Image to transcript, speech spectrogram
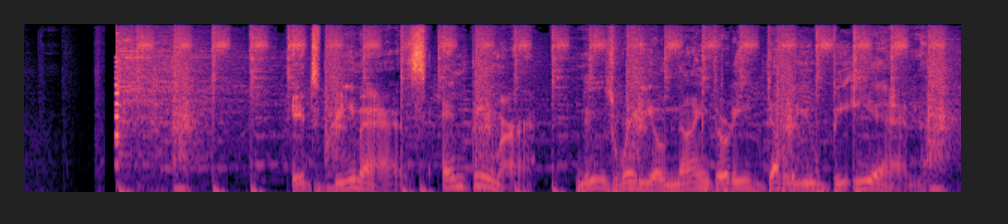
It's Beamaz and Beamer. News Radio 930 WBEN.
